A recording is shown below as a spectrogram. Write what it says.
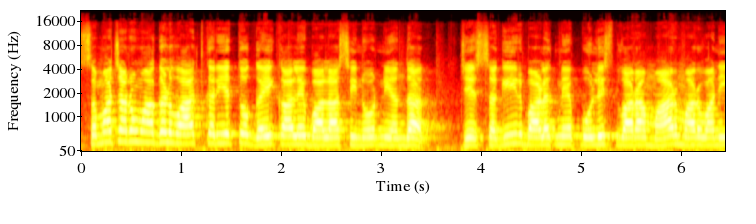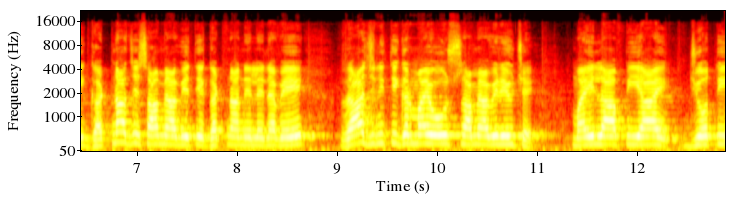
સમાચારોમાં આગળ વાત કરીએ તો ગઈકાલે બાલાસિનોરની અંદર જે સગીર બાળકને પોલીસ દ્વારા માર મારવાની ઘટના જે સામે આવી એ ઘટનાને લઈને હવે રાજનીતિ ગરમાયો સામે આવી રહ્યું છે. મહિલા પીઆઈ જ્યોતિ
